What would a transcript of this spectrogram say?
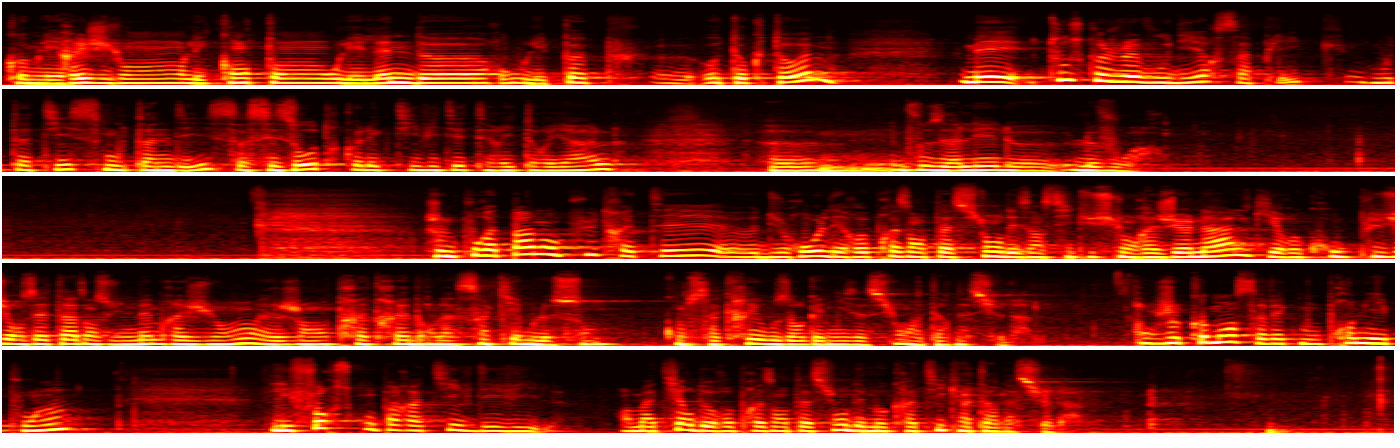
comme les régions, les cantons, ou les lenders ou les peuples autochtones. Mais tout ce que je vais vous dire s'applique, mutatis mutandis, à ces autres collectivités territoriales. vous allez le voir. Je ne pourrais pas non plus traiter euh, du rôle des représentations des institutions régionales qui regroupent plusieurs États dans une même région, j'en traiterai dans la cinquième leçon consacrée aux organisations internationales. je commence avec mon premier point, les forces comparatives des villes en matière de représentation démocratique internationale.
